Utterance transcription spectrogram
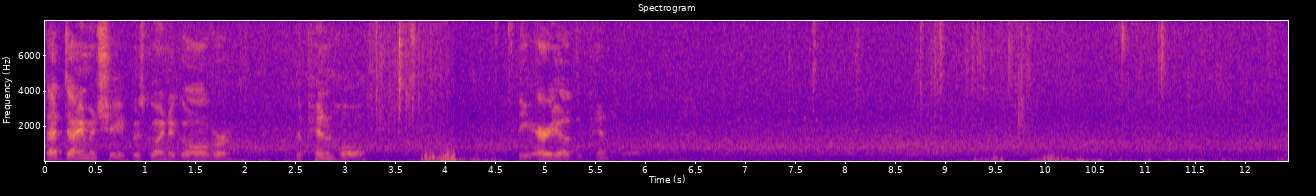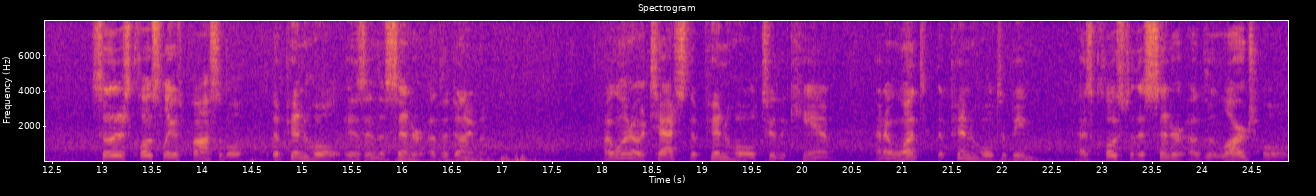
That diamond shape is going to go over the pinhole, the area of the pinhole. So that as closely as possible, the pinhole is in the center of the diamond. I want to attach the pinhole to the can, and I want the pinhole to be as close to the center of the large hole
